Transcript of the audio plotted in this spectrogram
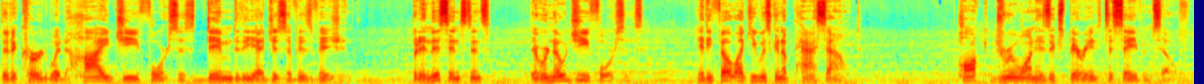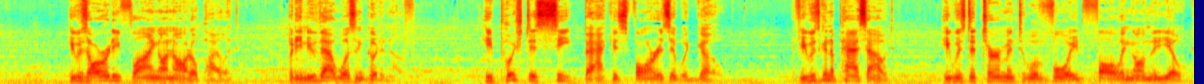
that occurred when high g forces dimmed the edges of his vision. But in this instance, there were no g forces, yet he felt like he was going to pass out. Hawk drew on his experience to save himself. He was already flying on autopilot, but he knew that wasn't good enough. He pushed his seat back as far as it would go. If he was going to pass out, he was determined to avoid falling on the yoke.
